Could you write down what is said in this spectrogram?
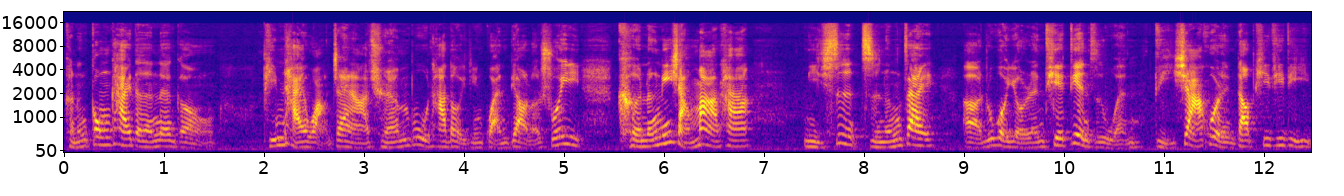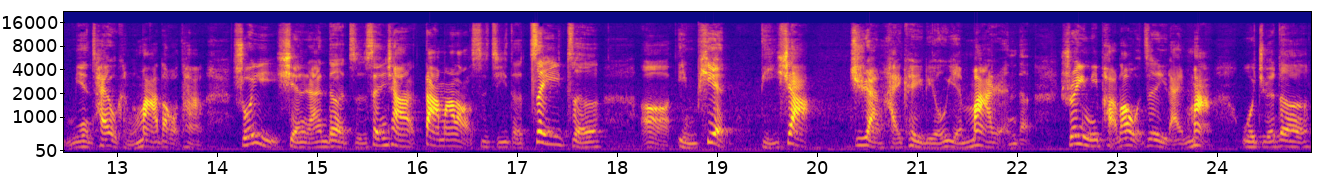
可能公开的那种平台网站啊，全部他都已经关掉了。所以，可能你想骂他，你是只能在。呃，如果有人贴电子文底下，或者你到 PTT 里面，才有可能骂到他。所以显然的，只剩下大妈老司机的这一则呃影片底下，居然还可以留言骂人的。所以你跑到我这里来骂，我觉得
